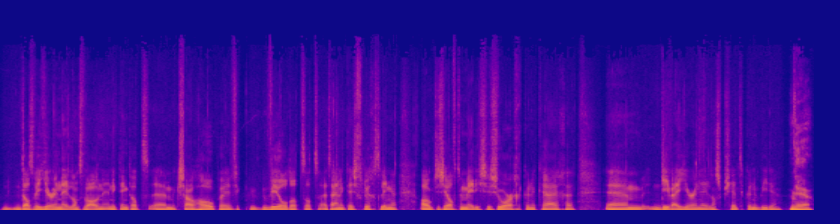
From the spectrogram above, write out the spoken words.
dat we hier in Nederland wonen. En ik denk dat ehm, ik zou hopen, dus ik wil dat, dat uiteindelijk deze vluchtelingen ook dezelfde medische zorg kunnen krijgen ehm, die wij hier in Nederlandse patiënten kunnen bieden. Ja.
